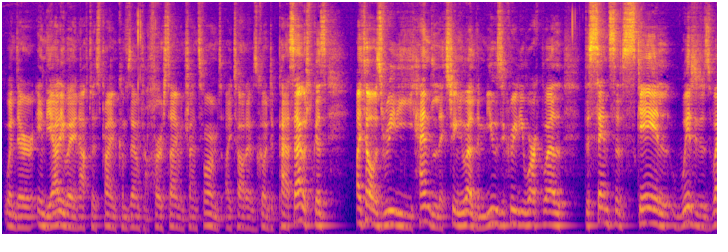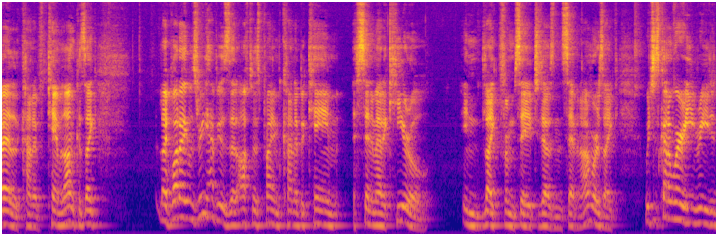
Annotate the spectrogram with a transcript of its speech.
when they're in the alleyway and Optimus Prime comes down for the first time and transforms, I thought I was going to pass out because I thought it was really handled extremely well. The music really worked well. The sense of scale with it as well kind of came along because like like what I was really happy was that Optimus Prime kind of became a cinematic hero in like from say 2007 onwards like which is kind of where he really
